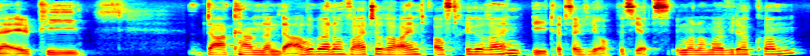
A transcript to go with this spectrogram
einer LP. Da kamen dann darüber noch weitere Aufträge rein, die tatsächlich auch bis jetzt immer noch mal wieder kommen.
